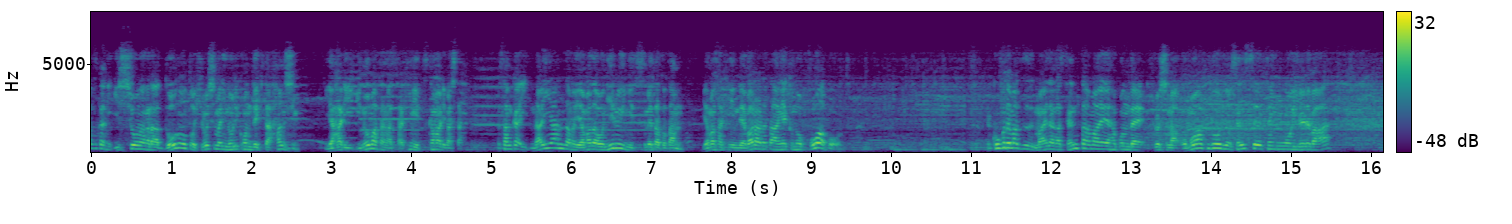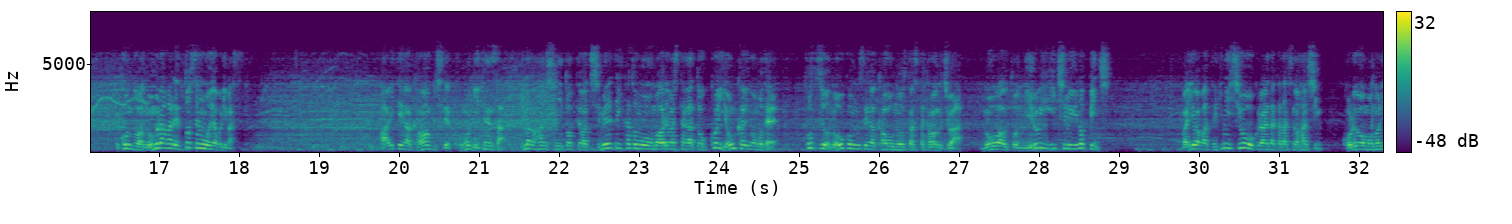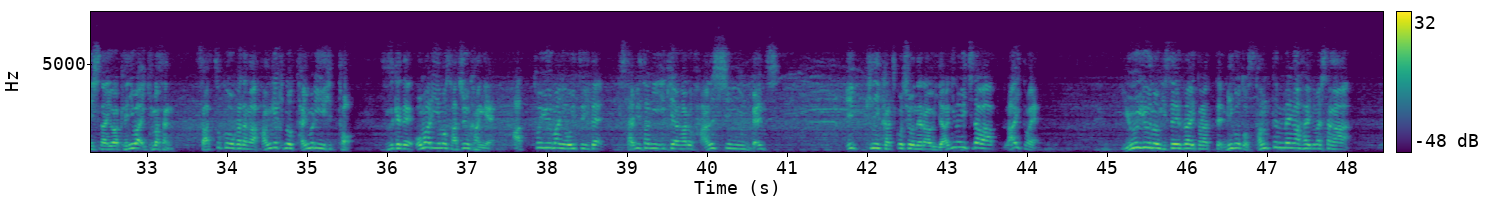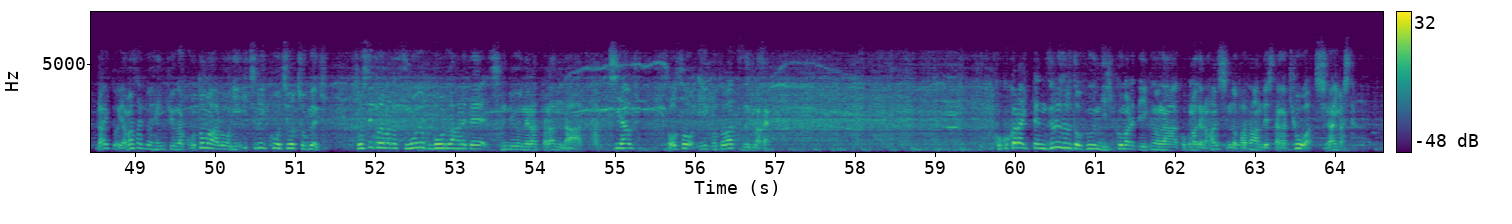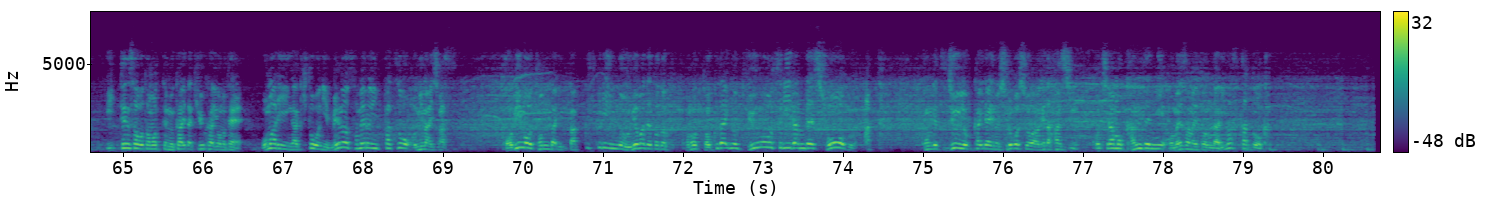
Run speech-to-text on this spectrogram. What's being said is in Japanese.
わずかに1勝ながら堂々と広島に乗り込んできた阪神。やはり猪俣が先に捕まりました。3回内野安打の山田を2塁に進めた途端山崎に粘られた挙句のフォアボール。ここでまず前田がセンター前へ運んで広島思惑通りの先制点を入れれば今度は野村がレフト線を破ります。相手が川口でこの2点差。今の阪神にとっては致命的かとも思われましたがどっこい4回の表突如濃厚癖が顔を覗かせた川口はノーアウト2塁1塁のピンチ。まあ、いわば敵に塩を送られた形の阪神。これをものにしないわけにはいきません。早速岡田が反撃のタイムリーヒット。続けてオマリーも左中間へ。あっという間に追いついて久々に生き上がる阪神ベンチ。一気に勝ち越しを狙う八木の一打はライトへ。悠々の犠牲フライとなって見事3点目が入りましたがライト山崎の返球がこともあろうに一塁コーチを直撃。そしてこれまた都合よくボールが跳ねて進塁を狙ったランナータッチアウト。そうそういいことは続きません。ここから一点ずるずると不運に引き込まれていくのがここまでの阪神のパターンでしたが今日は違いました。1点差を保って迎えた9回表オマリーが紀藤に目の覚める一発をお見舞いします。飛びも飛んだりバックスクリーンの上まで届くこの特大の9号スリーランで勝負あった。今月14日以来の白星を挙げた阪神こちらも完全にお目覚めとなりますかどうか。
